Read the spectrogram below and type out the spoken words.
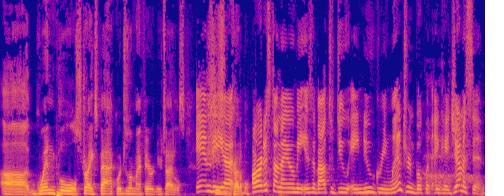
uh, Gwenpool Strikes Back, which is one of my favorite new titles. And She's the uh, incredible. artist on Naomi is about to do a new Green Lantern book with N.K. Jemisin.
